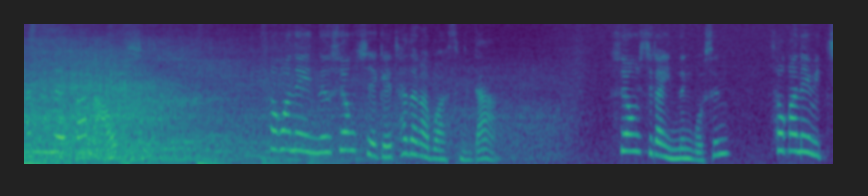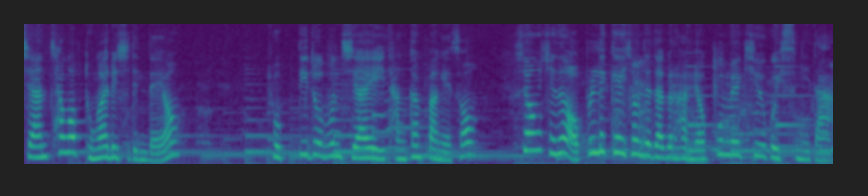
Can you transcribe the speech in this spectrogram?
같은 날밤 9시. 서관에 있는 수영 씨에게 찾아가 보았습니다. 수영 씨가 있는 곳은 서관에 위치한 창업 동아리실인데요. 좁디 좁은 지하의 이 단칸방에서 수영 씨는 어플리케이션 제작을 하며 꿈을 키우고 있습니다.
